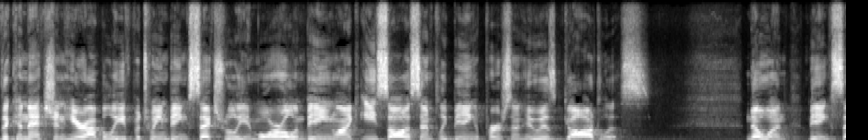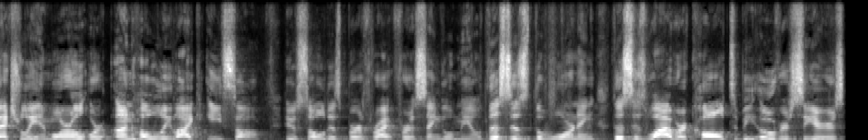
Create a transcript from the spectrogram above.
The connection here, I believe, between being sexually immoral and being like Esau is simply being a person who is godless. No one being sexually immoral or unholy like Esau, who sold his birthright for a single meal. This is the warning. This is why we're called to be overseers,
